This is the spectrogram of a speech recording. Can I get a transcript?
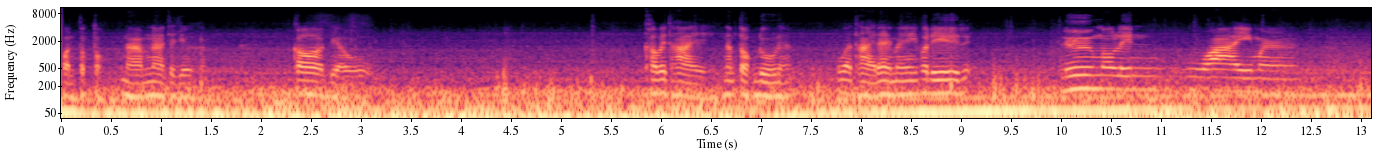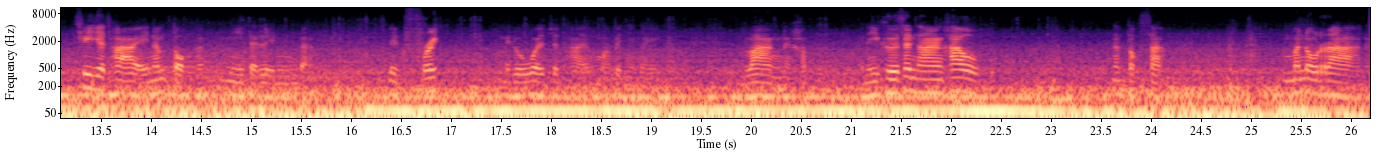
ฝนตกตกน้ำน่าจะเยอะครับ ก็เดี๋ยว เข้าไปถ่ายน้ำตกดูนะครับว่าถ่ายได้ไหมพอดีลืมเอาเลนวายมาที่จะถ่ายน้ำตกครับ มีแต่เลนแบบเลนฟริกไม่รู้ว่าจะถ่ายออกมาเป็นยังไงว่างนะครับ อันนี้คือเส้นทางเข้าน้ำตกสระมโนรานะ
